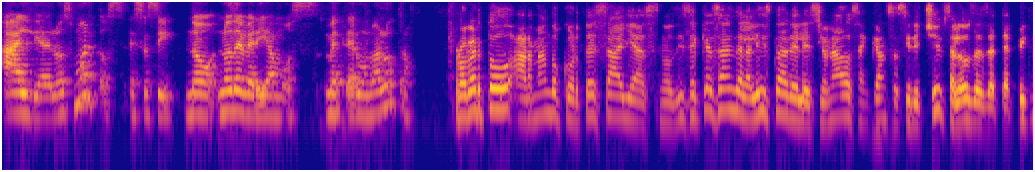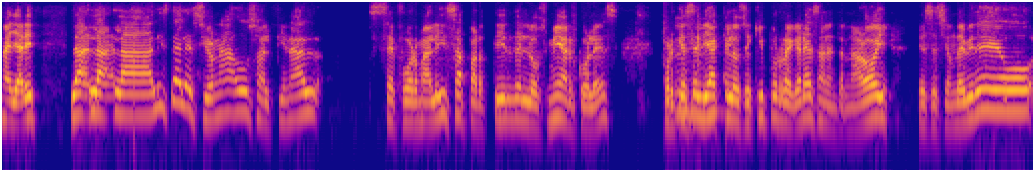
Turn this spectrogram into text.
al Día de los Muertos. Eso sí, no, no deberíamos meter uno al otro. Roberto Armando Cortés Ayas nos dice, ¿qué saben de la lista de lesionados en Kansas City Chiefs? Saludos desde Tepic, Nayarit. La, la, la lista de lesionados al final se formaliza a partir de los miércoles, porque es el día que los equipos regresan a entrenar. Hoy es sesión de video,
